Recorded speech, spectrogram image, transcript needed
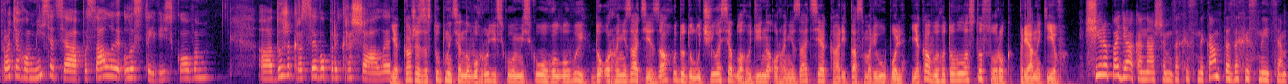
протягом місяця писали листи військовим, дуже красиво прикрашали. Як каже заступниця Новогродівського міського голови, до організації заходу долучилася благодійна організація Карітас Маріуполь, яка виготовила 140 пряників. Щира подяка нашим захисникам та захисницям,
